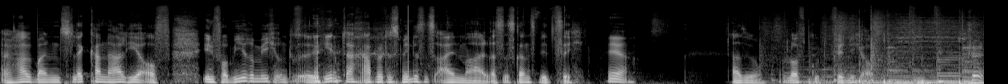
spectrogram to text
habe meinen Slack-Kanal hier auf Informiere mich und äh, jeden Tag rappelt es mindestens einmal. Das ist ganz witzig. Ja. Also läuft gut, finde ich auch. Schön.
